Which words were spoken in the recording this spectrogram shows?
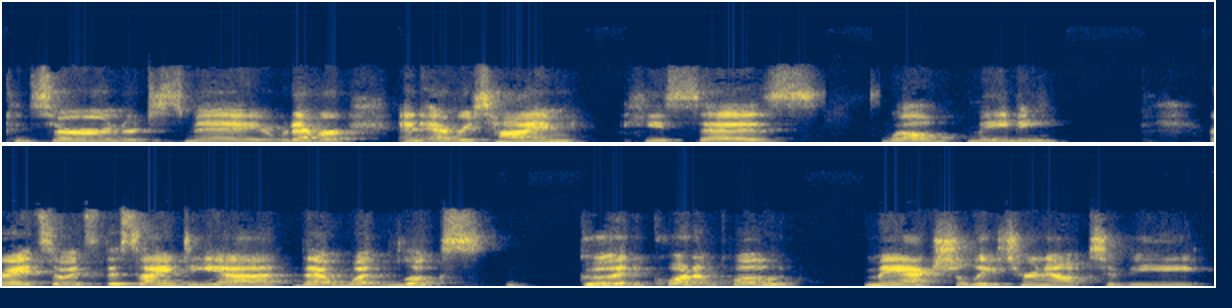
concern or dismay or whatever. And every time he says, well, maybe, right? So it's this idea that what looks good, quote unquote, may actually turn out to be,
